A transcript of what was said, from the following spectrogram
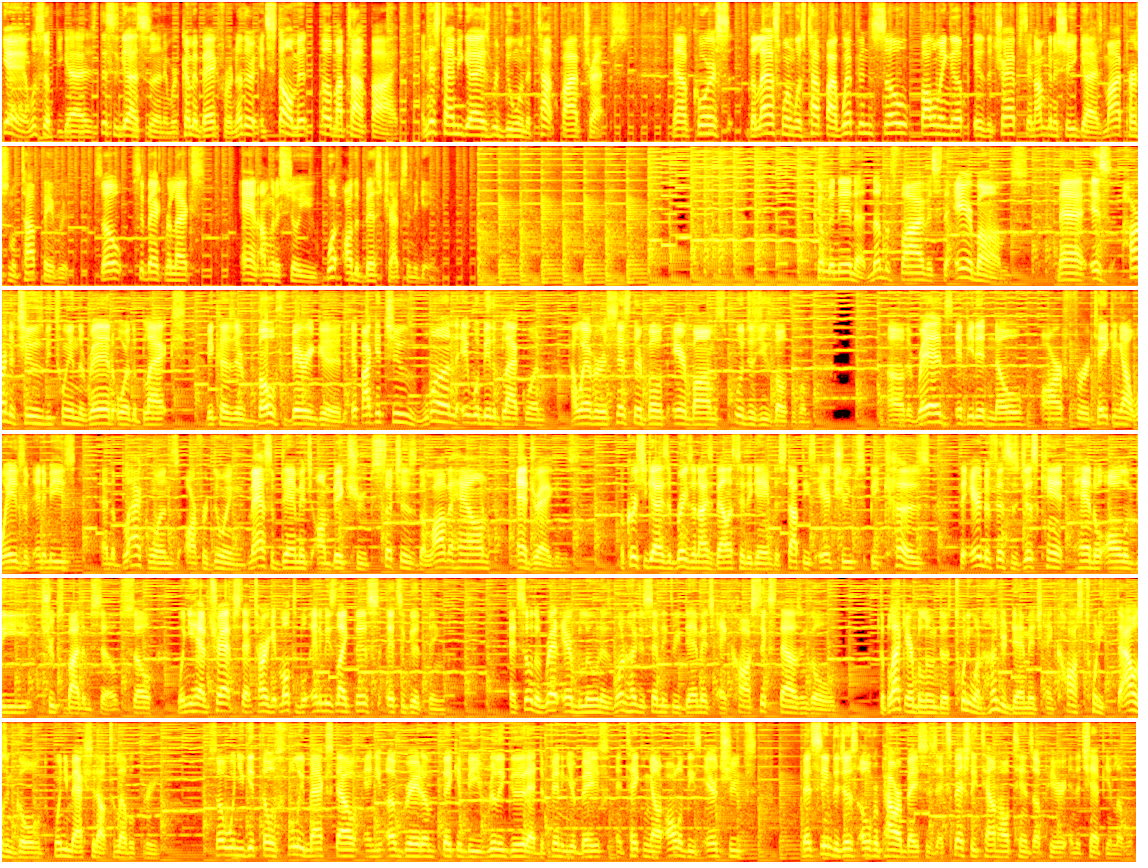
Yeah, what's up you guys? This is Godson and we're coming back for another installment of my top 5. And this time you guys, we're doing the top 5 traps. Now of course, the last one was top 5 weapons, so following up is the traps and I'm going to show you guys my personal top favorite. So sit back, relax, and I'm going to show you what are the best traps in the game. Coming in at number 5, it's the air bombs. Now, it's hard to choose between the red or the black because they're both very good. If I could choose one, it would be the black one. However, since they're both air bombs, we'll just use both of them. Uh, the reds, if you didn't know, are for taking out waves of enemies, and the black ones are for doing massive damage on big troops such as the Lava Hound and dragons. Of course, you guys, it brings a nice balance to the game to stop these air troops because the air defenses just can't handle all of the troops by themselves. So when you have traps that target multiple enemies like this, it's a good thing. And so the red air balloon is 173 damage and costs 6,000 gold. The black air balloon does 2100 damage and costs 20,000 gold when you max it out to level 3. So when you get those fully maxed out and you upgrade them, they can be really good at defending your base and taking out all of these air troops that seem to just overpower bases, especially Town Hall 10s up here in the champion level.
